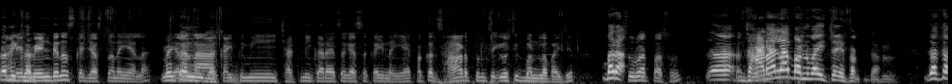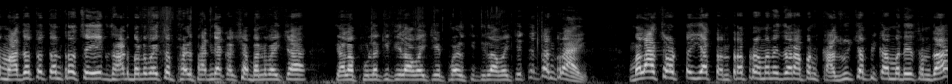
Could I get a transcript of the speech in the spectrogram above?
कमी खर्च. मेंटेनन्स काही जास्त नाही याला. Maintenance याला ना जास्त. काही तुम्ही छाटणी करायचं की असं काही नाही आहे. फक्त झाड तुमचं व्यवस्थित बनलं पाहिजे. बरं. सुरुवात पासून अं, झाडाला बनवायचंय फक्त. हं. जसं माझं तर तंत्रच आहे, एक झाड बनवायचं फळफांद्या कशा बनवायच्या त्याला फुलं किती लावायचे फळ किती लावायचे ते तंत्र आहे. मला असं वाटतं या तंत्राप्रमाणे जर आपण काजूच्या पिकामध्ये समजा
